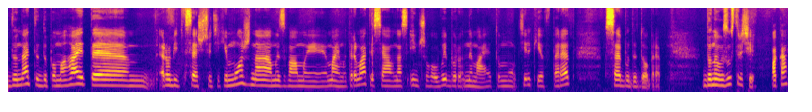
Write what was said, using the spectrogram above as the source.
донатьте, допомагайте, робіть все, що тільки можна. Ми з вами маємо триматися. У нас іншого вибору немає, тому тільки вперед все буде добре. До нових зустрічей, пока.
